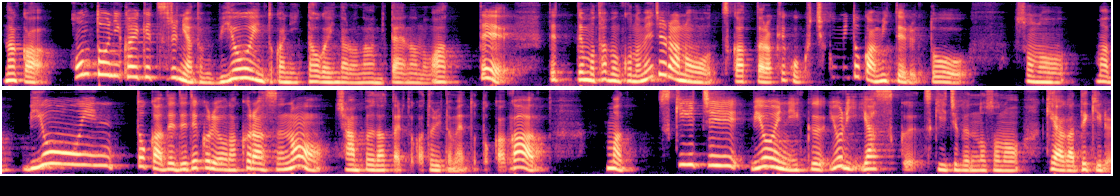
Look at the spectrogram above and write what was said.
なんか本当に解決するには多分美容院とかに行った方がいいんだろうなみたいなのはあって、で、でも多分このメジュラのを使ったら結構口コミとか見てると、その、まあ、美容院とかで出てくるようなクラスのシャンプーだったりとかトリートメントとかが、まあ、月1美容院に行くより安く月1分のそのケアができる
